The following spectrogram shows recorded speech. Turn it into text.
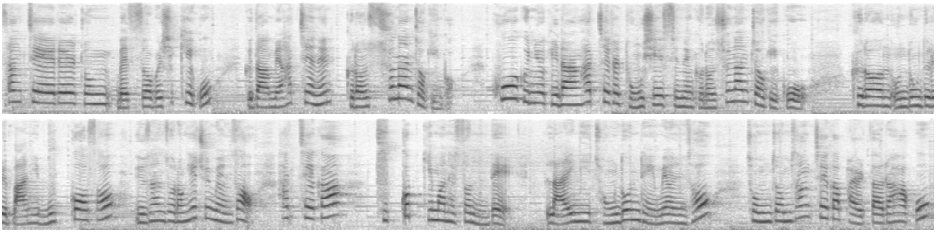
상체를 좀 매스업을 시키고 그 다음에 하체는 그런 순환적인 거 코어 근육이랑 하체를 동시에 쓰는 그런 순환적이고 그런 운동들을 많이 묶어서 유산소랑 해주면서 하체가 두껍기만 했었는데 라인이 정돈되면서 점점 상체가 발달을 하고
